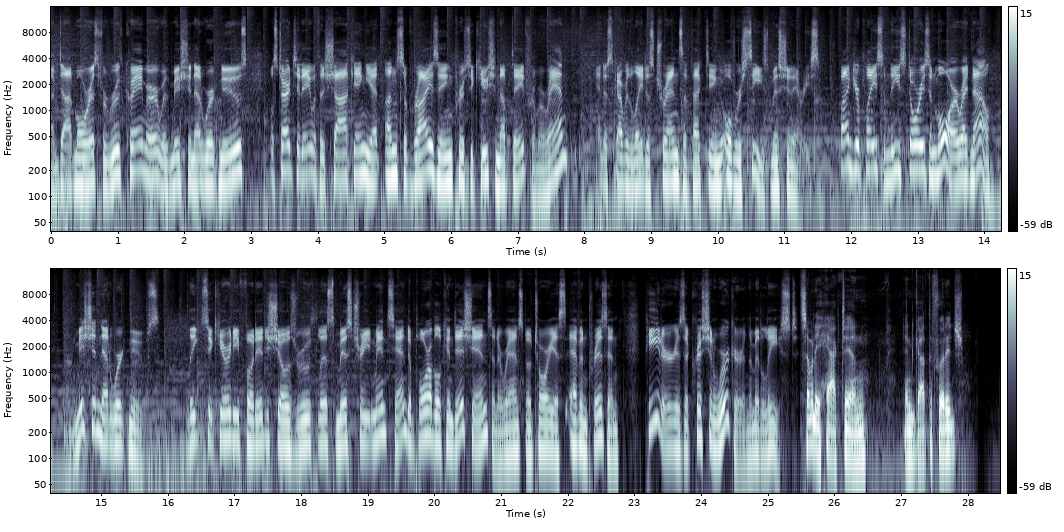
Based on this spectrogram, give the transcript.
I'm Dodd Morris for Ruth Kramer with Mission Network News. We'll start today with a shocking yet unsurprising persecution update from Iran and discover the latest trends affecting overseas missionaries. Find your place in these stories and more right now on Mission Network News. Leaked security footage shows ruthless mistreatment and deplorable conditions in Iran's notorious Evin prison. Peter is a Christian worker in the Middle East. Somebody hacked in and got the footage.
